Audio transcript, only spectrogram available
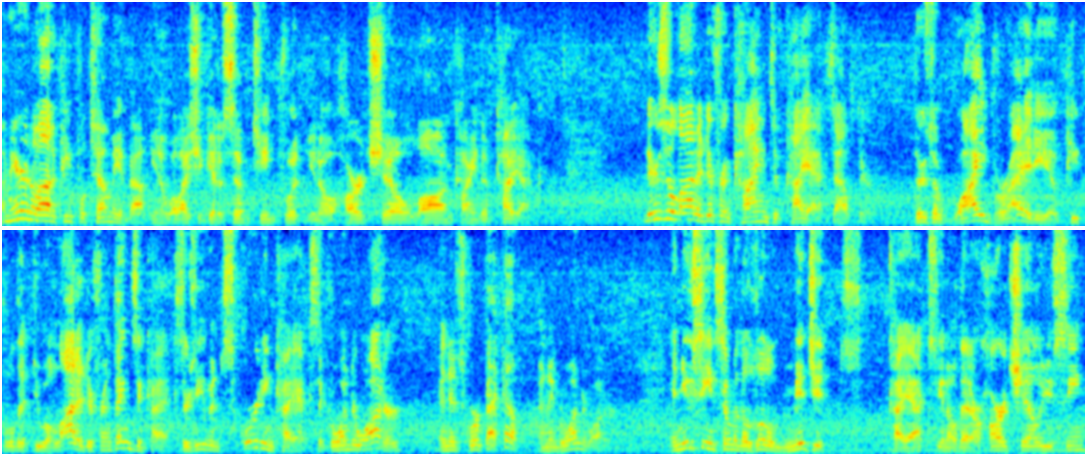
I'm hearing a lot of people tell me about, you know, well, I should get a 17 foot, you know, hard shell, long kind of kayak. There's a lot of different kinds of kayaks out there there's a wide variety of people that do a lot of different things in kayaks. There's even squirting kayaks that go underwater and then squirt back up and then go underwater. And you've seen some of those little midget kayaks, you know, that are hard shell you've seen.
